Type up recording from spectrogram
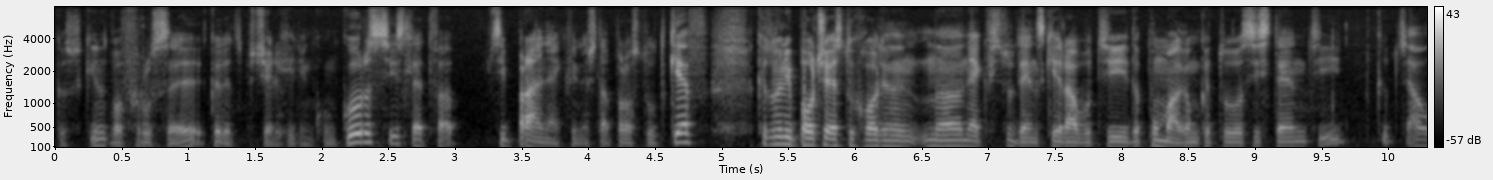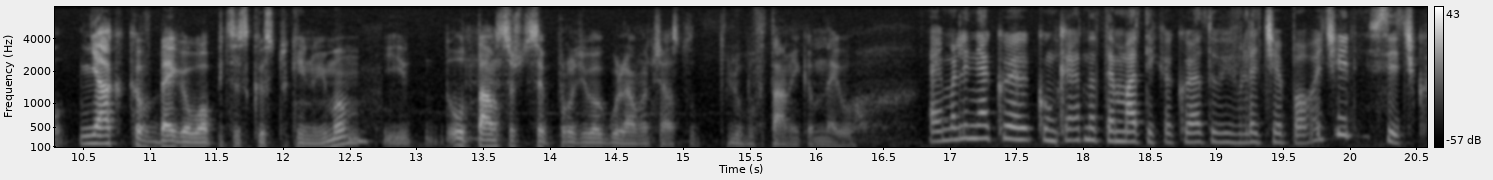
късо кино в Русе, където спечелих един конкурс и след това си правя някакви неща просто от кеф, като нали по-често ходя на, на някакви студентски работи, да помагам като асистент и като цяло някакъв бегал опит с късто кино имам и оттам също се породила голяма част от любовта ми към него. А има ли някоя конкретна тематика, която ви влече повече или всичко?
